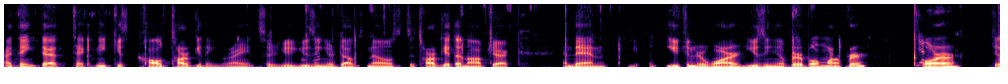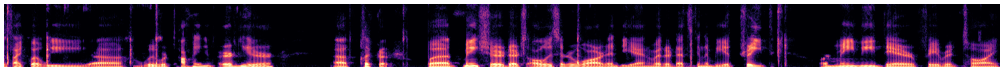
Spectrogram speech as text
I think that technique is called targeting, right? So you're mm-hmm. using your dog's nose to target an object and then you, you can reward using a verbal marker yep. or just like what we uh, we were talking earlier uh, clicker. But make sure there's always a reward in the end whether that's going to be a treat or maybe their favorite toy.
